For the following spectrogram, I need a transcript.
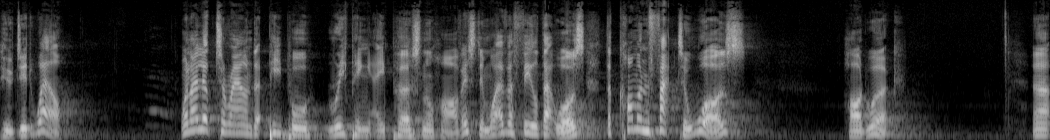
who did well. When I looked around at people reaping a personal harvest in whatever field that was, the common factor was hard work. Uh,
